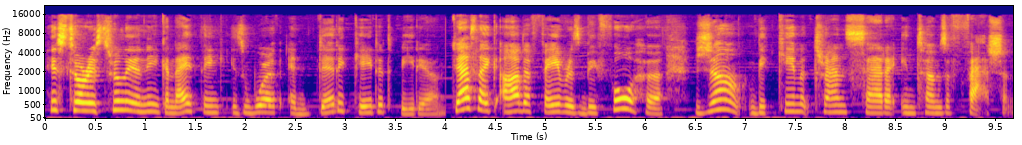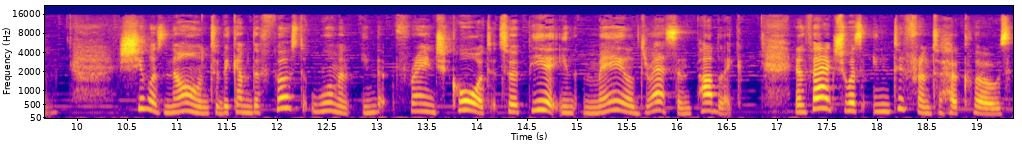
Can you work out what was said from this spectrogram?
His story is truly unique and I think is worth a dedicated video. Just like other favorites before her, Jeanne became a trendsetter in terms of fashion. She was known to become the first woman in the French court to appear in male dress in public. In fact, she was indifferent to her clothes,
